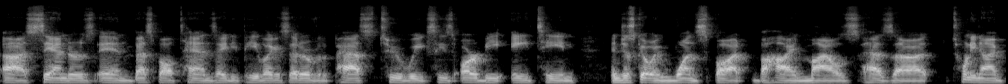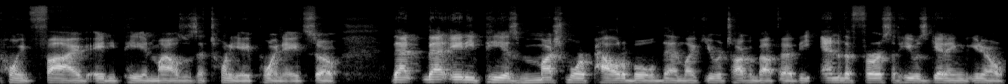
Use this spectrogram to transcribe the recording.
uh, Sanders in best ball 10's ADP. Like I said, over the past two weeks, he's RB 18 and just going one spot behind Miles has uh, 29.5 ADP and Miles was at 28.8. So that that ADP is much more palatable than like you were talking about the the end of the first that he was getting, you know,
